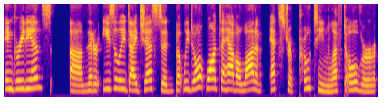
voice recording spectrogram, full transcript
ingredients um, that are easily digested, but we don't want to have a lot of extra protein left over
